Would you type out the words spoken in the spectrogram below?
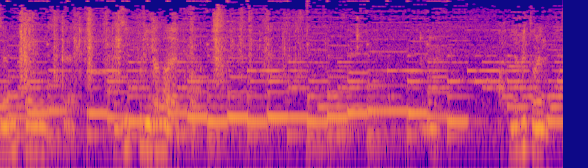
全体にして、ほじくり出さないと。うん。あ、指取れんの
